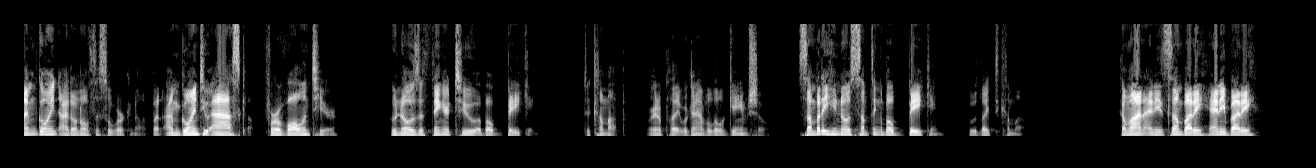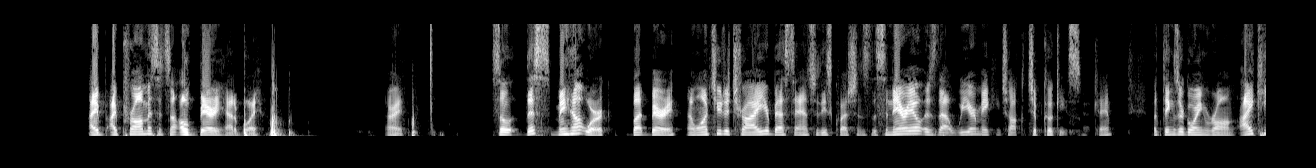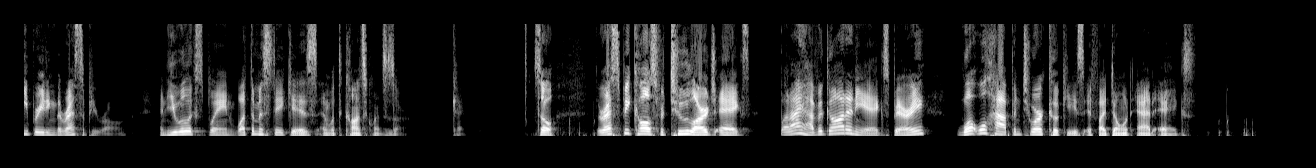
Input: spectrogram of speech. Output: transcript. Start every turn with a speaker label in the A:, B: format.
A: I'm going. I don't know if this will work or not, but I'm going to ask for a volunteer who knows a thing or two about baking to come up. We're gonna play. We're gonna have a little game show. Somebody who knows something about baking who would like to come up. Come on, I need somebody. Anybody. I I promise it's not. Oh, Barry had a boy. All right. So this may not work, but Barry, I want you to try your best to answer these questions. The scenario is that we are making chocolate chip cookies, okay? But things are going wrong. I keep reading the recipe wrong, and you will explain what the mistake is and what the consequences are. Okay. So, the recipe calls for two large eggs, but I haven't got any eggs, Barry. What will happen to our cookies if I don't add eggs?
